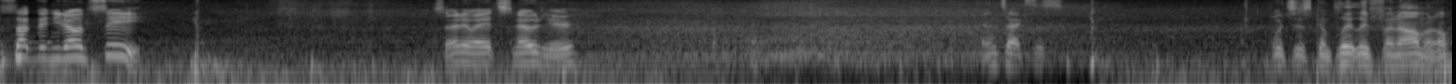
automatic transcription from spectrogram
Something you don't see. So anyway, it snowed here in Texas, which is completely phenomenal.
